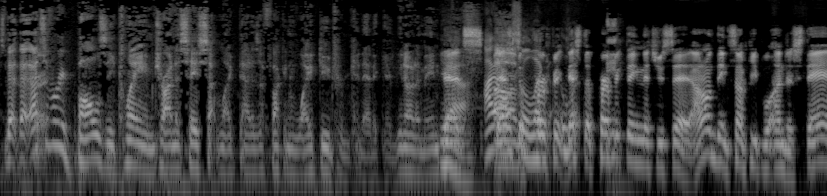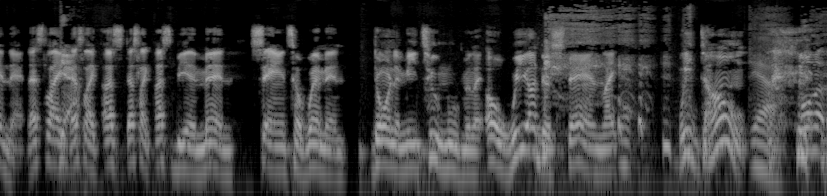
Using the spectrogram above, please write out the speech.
so that, that- that's a very ballsy claim trying to say something like that as a fucking white dude from Connecticut. You know what I mean? Yeah. That's, I that's also the like- perfect. that's the perfect thing that you said. I don't think some people understand that. That's like Yeah. that's like us. That's like us being men saying to women during the Me Too movement, like, "Oh, we understand." like, we don't. Yeah. well,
